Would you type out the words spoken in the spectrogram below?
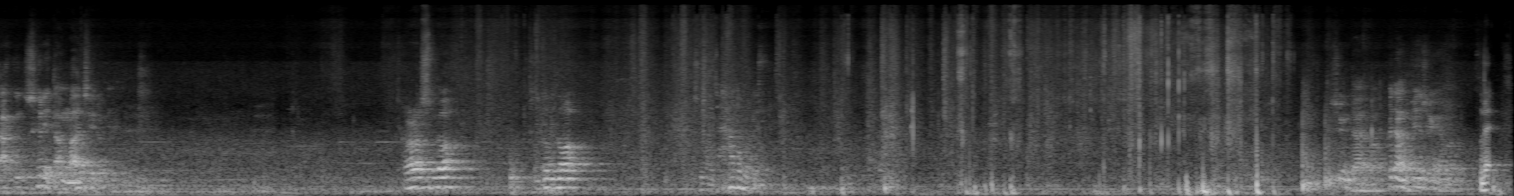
딱그 선이 딱 맞지 이렇게. 잘 알았습니다. 감사합니다. 지금 이제 하나도 모르겠어요. 스윙 다 해봐. 그냥 빈 스윙 해봐. 네.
